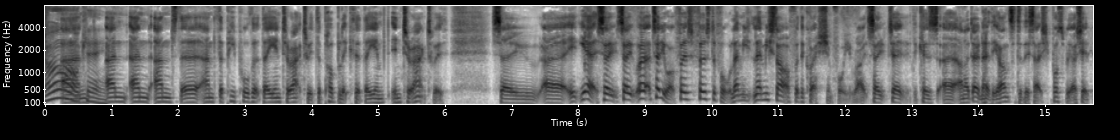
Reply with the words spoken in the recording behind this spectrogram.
Oh, and, okay. And and and the and the people that they interact with, the public that they in- interact with. So uh, it, yeah, so so well, I'll tell you what. First, first of all, let me let me start off with a question for you, right? So, so because uh, and I don't know the answer to this actually. Possibly I should.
